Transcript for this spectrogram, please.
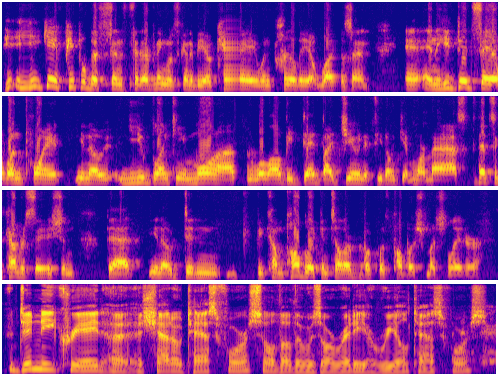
He, he gave people the sense that everything was going to be okay when clearly it wasn't. And, and, he did say at one point, you know, you blinking moron, we'll all be dead by June if you don't get more masks. But that's a conversation that you know didn't become public until our book was published much later. Didn't he create a, a shadow task force, although there was already a real task force?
